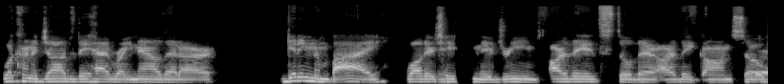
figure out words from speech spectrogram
what kind of jobs they have right now that are getting them by while they're chasing their dreams. Are they still there? Are they gone? So. Yeah.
